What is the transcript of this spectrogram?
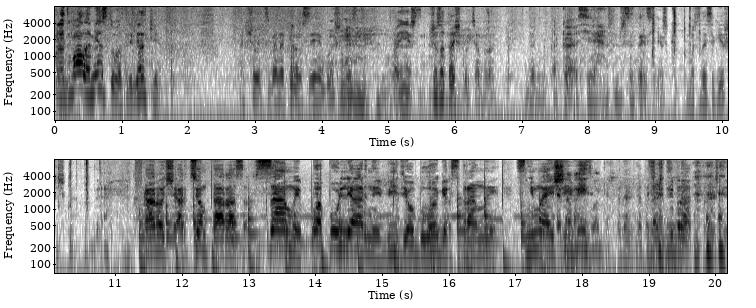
Блядь, мало места у вас, ребятки. А что, у тебя на первом сиденье больше места? Конечно. Что за тачка у тебя, брат? Такая себе Мерседес Ешка. Мерседесик Ешечка? Да. Короче, Артем Тарасов, самый популярный видеоблогер страны, снимающий видео... Подожди, да подожди, брат, подожди.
